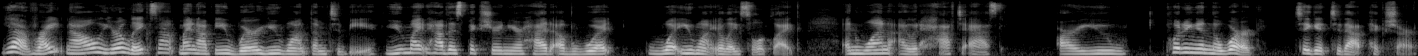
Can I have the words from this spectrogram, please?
yeah, right now your legs not, might not be where you want them to be. You might have this picture in your head of what what you want your legs to look like. And one I would have to ask, are you putting in the work to get to that picture?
